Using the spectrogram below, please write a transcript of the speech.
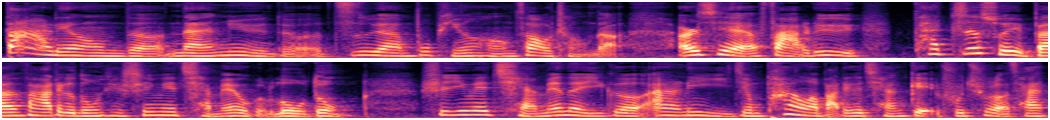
大量的男女的资源不平衡造成的，而且法律它之所以颁发这个东西，是因为前面有个漏洞，是因为前面的一个案例已经判了，把这个钱给出去了，才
